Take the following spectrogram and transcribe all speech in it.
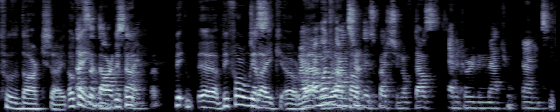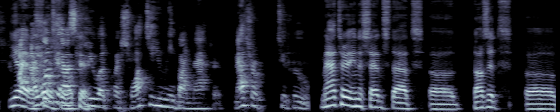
to the dark side. Okay, that's the dark be- side. Be- uh, before we Just- like, uh, I, wrap, I want to answer up- this question of does editor even matter? And Yeah, I, I sure, want to sure, ask okay. you a question. What do you mean by matter? Matter to who? matter in a sense that uh, does it uh,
